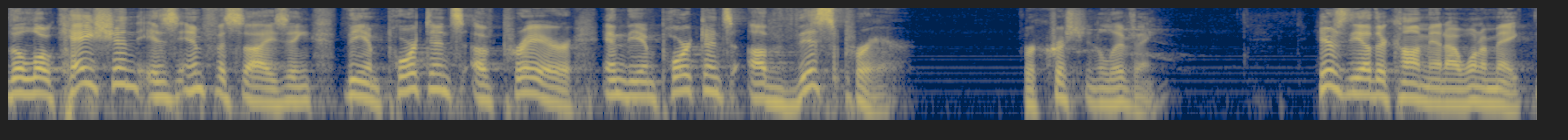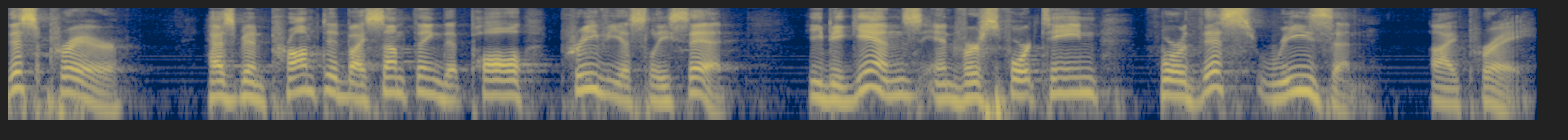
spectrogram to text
The location is emphasizing the importance of prayer and the importance of this prayer for Christian living. Here's the other comment I want to make this prayer has been prompted by something that Paul previously said. He begins in verse 14 For this reason I pray.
